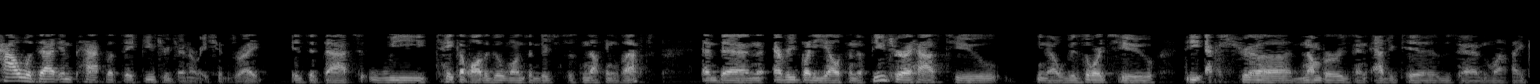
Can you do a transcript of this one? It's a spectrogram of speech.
how would that impact, let's say, future generations, right? Is it that we take up all the good ones and there's just nothing left, and then everybody else in the future has to, you know, resort to the extra numbers and adjectives and like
